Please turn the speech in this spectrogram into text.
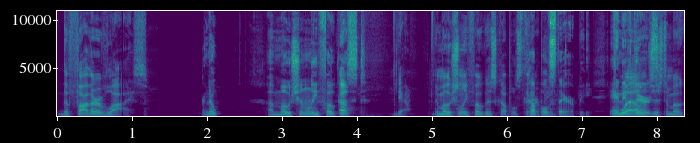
The father of lies. Nope. Emotionally oh, focused Yeah. Emotionally focused couples therapy. couples therapy. And well, if there's just emo-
